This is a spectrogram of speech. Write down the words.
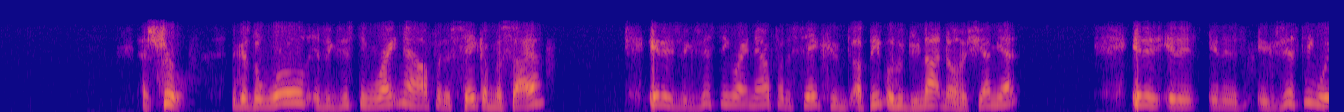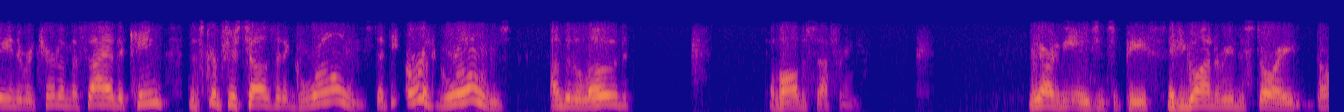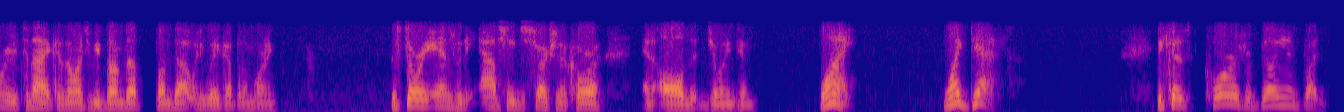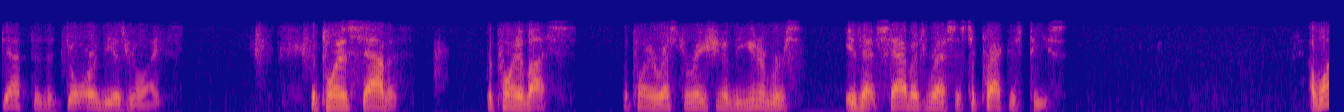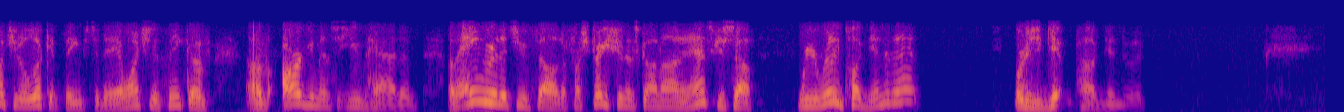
That's true. Because the world is existing right now for the sake of Messiah. It is existing right now for the sake of people who do not know Hashem yet. It is, it is, it is existing waiting the return of Messiah the King. The scriptures tell us that it groans, that the earth groans under the load of all the suffering. We are to be agents of peace. If you go on to read the story, don't read it tonight because I want you to be bummed up, bummed out when you wake up in the morning. The story ends with the absolute destruction of Korah and all that joined him. Why? Why death? Because Korah's rebellion brought death to the door of the Israelites. The point of Sabbath, the point of us, the point of restoration of the universe is that Sabbath rest is to practice peace. I want you to look at things today. I want you to think of, of arguments that you've had, of, of anger that you felt, of frustration that's gone on, and ask yourself, were you really plugged into that? Or did you get plugged into it?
